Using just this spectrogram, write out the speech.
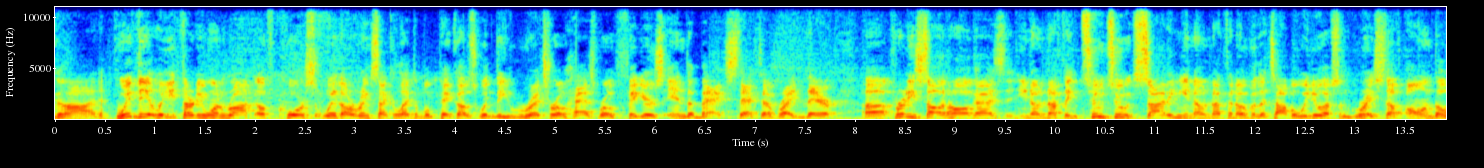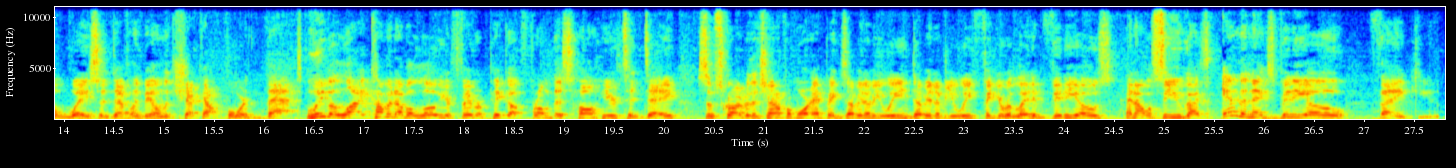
God. With the Elite 31 Rock, of course, with our ringside collectible pickups with the retro Hasbro figures in the back stacked up right there. Uh, pretty solid haul, guys. You know, nothing too, too exciting. You know, nothing over the top, but we do have some great stuff on the way, so definitely be on the checkout for that. Leave a like, comment down below your favorite pickup from this haul here today. Subscribe to the channel for more epic WWE and WWE figure related videos. And I will see you guys in the next video. Thank you.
